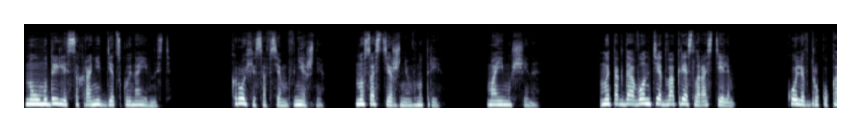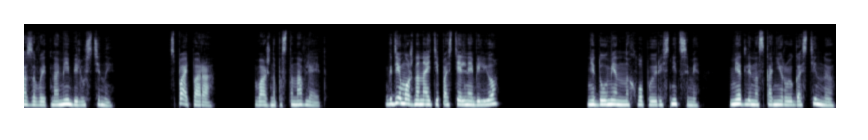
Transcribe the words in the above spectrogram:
но умудрились сохранить детскую наивность. Крохи совсем внешне, но со стержнем внутри. Мои мужчины. «Мы тогда вон те два кресла расстелим». Коля вдруг указывает на мебель у стены. «Спать пора», — важно постановляет. «Где можно найти постельное белье? Недоуменно хлопаю ресницами, медленно сканирую гостиную,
